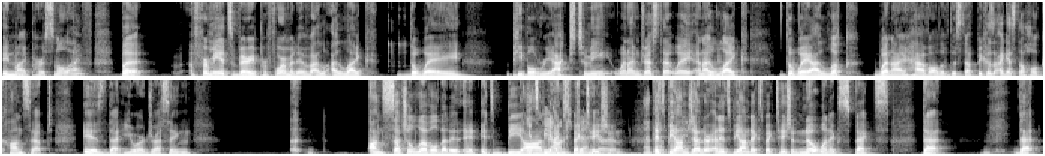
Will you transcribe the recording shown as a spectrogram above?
in my personal life. But for me, it's very performative. I I like the way people react to me when I'm dressed that way, and I Mhm. like the way I look when I have all of this stuff because I guess the whole concept is that you are dressing uh, on such a level that it, it it's beyond, beyond expectation. at It's beyond point. gender and it's beyond expectation. No one expects that that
